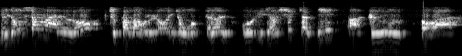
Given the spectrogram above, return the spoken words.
유동성만으로 주가가 올라온 종목들은 오히려 실적이 어, 그거와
